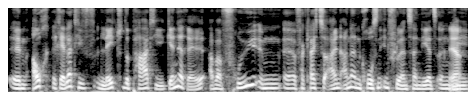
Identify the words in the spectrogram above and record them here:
ähm, auch relativ late to the party generell, aber früh im äh, Vergleich zu allen anderen großen Influencern, die jetzt irgendwie, Ja.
